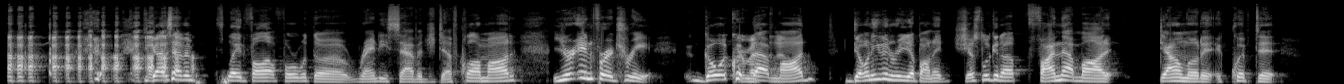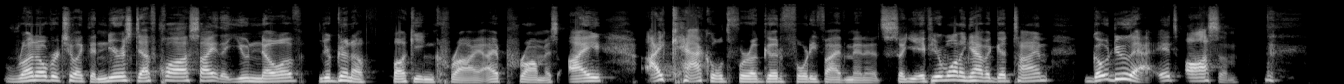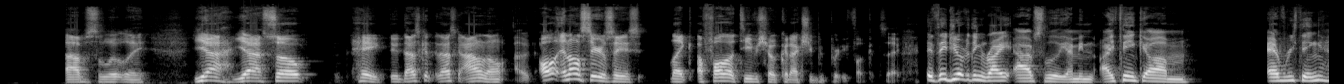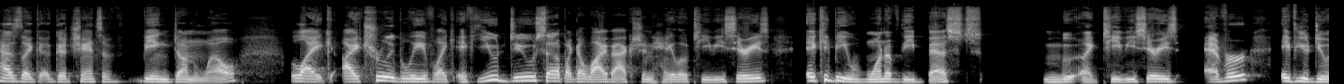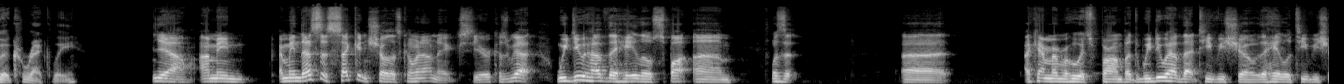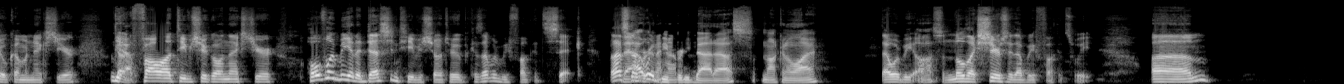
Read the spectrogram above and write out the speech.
If you guys haven't played fallout 4 with the randy savage deathclaw mod? You're in for a treat. Go equip that up. mod. Don't even read up on it. Just look it up. Find that mod. Download it. Equipped it. Run over to like the nearest deathclaw site that you know of. You're gonna fucking cry. I promise. I i cackled for a good 45 minutes. So if you're wanting to have a good time go do that. It's awesome. Absolutely. Yeah, yeah. So, hey, dude, that's good. That's I don't know. All in all seriousness, like a Fallout TV show could actually be pretty fucking sick. if they do everything right absolutely i mean i think um everything has like a good chance of being done well like i truly believe like if you do set up like a live action halo tv series it could be one of the best mo- like tv series ever if you do it correctly Yeah, I mean, I mean that's the second show that's coming out next year because we got we do have the Halo spot. Um, was it? Uh, I can't remember who it's from, but we do have that TV show, the Halo TV show coming next year. We got Yeah. the Fallout TV show going next year. Hopefully, we get a Destiny TV show too because that would be fucking sick. But that's that would be happen. pretty badass not gonna lie That would be awesome. No, like seriously, that'd be fucking sweet. Um,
